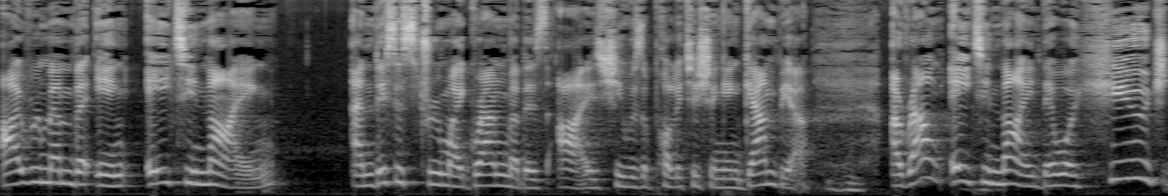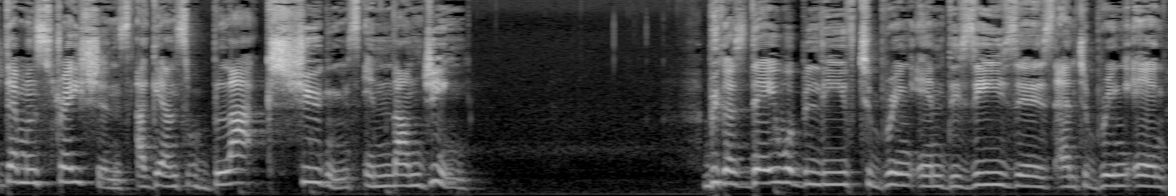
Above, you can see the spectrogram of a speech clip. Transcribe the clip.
I remember in 89, and this is through my grandmother's eyes. She was a politician in Gambia. Mm-hmm. Around 89, there were huge demonstrations against black students in Nanjing because they were believed to bring in diseases and to bring in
